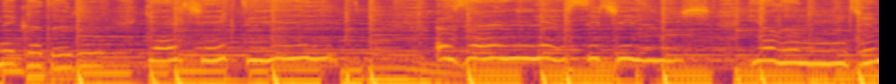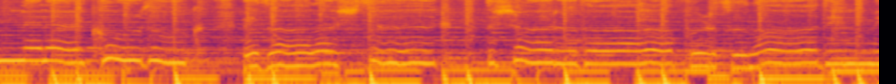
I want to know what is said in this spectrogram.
ne kadarı gerçekti. Özenle seçilmiş yalın cümleler kurduk Vedalaştık dışarıda fırtına dinmişti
